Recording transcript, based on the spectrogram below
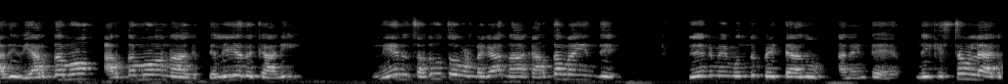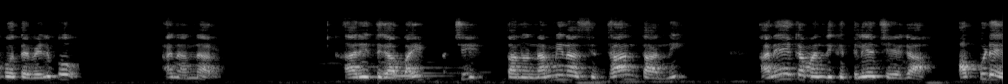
అది వ్యర్థమో అర్థమో నాకు తెలియదు కానీ నేను చదువుతూ ఉండగా నాకు అర్థమైంది. నేను మీ ముందు పెట్టాను అని అంటే నీకు ఇష్టం లేకపోతే వెళ్ళిపో అని అన్నారు. ఆ రీతిగా బయట నుంచి తను నమ్మిన సిద్ధాంతాన్ని అనేక మందికి తెలియచేయగా అప్పుడే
